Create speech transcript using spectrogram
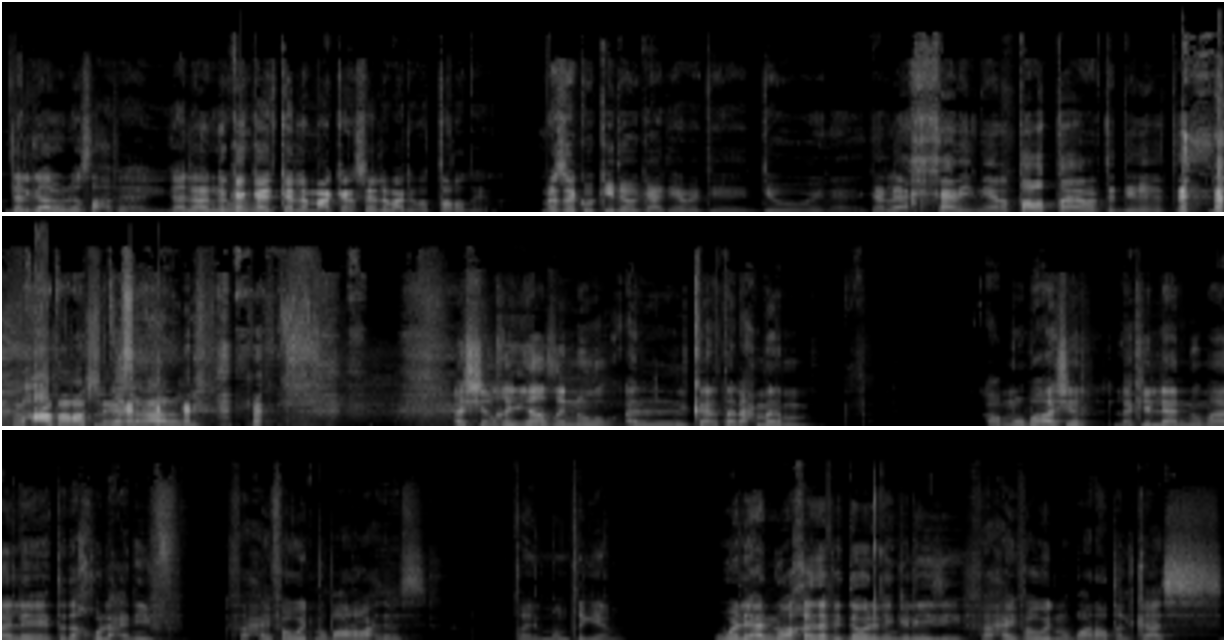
ده اللي قالوا لصحفي هاي قال لأنه كان قاعد يتكلم مع كانسيلو بعد ما اتطرد يعني. مسكوا كده وقاعد يديه هنا. قال يا أخي خارجني أنا طردت ما بتديني محاضرات ليه؟ الشيء الغياظ إنه الكارت الأحمر مباشر لكن لأنه ما له تدخل عنيف فحيفوت مباراة واحدة بس طيب منطقي يا مان ولأنه أخذها في الدوري الإنجليزي فحيفوت مباراة الكاس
